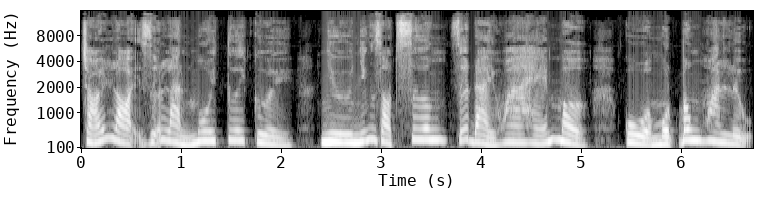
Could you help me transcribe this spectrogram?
trói lọi giữa làn môi tươi cười như những giọt sương giữa đài hoa hé mở của một bông hoa lựu.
